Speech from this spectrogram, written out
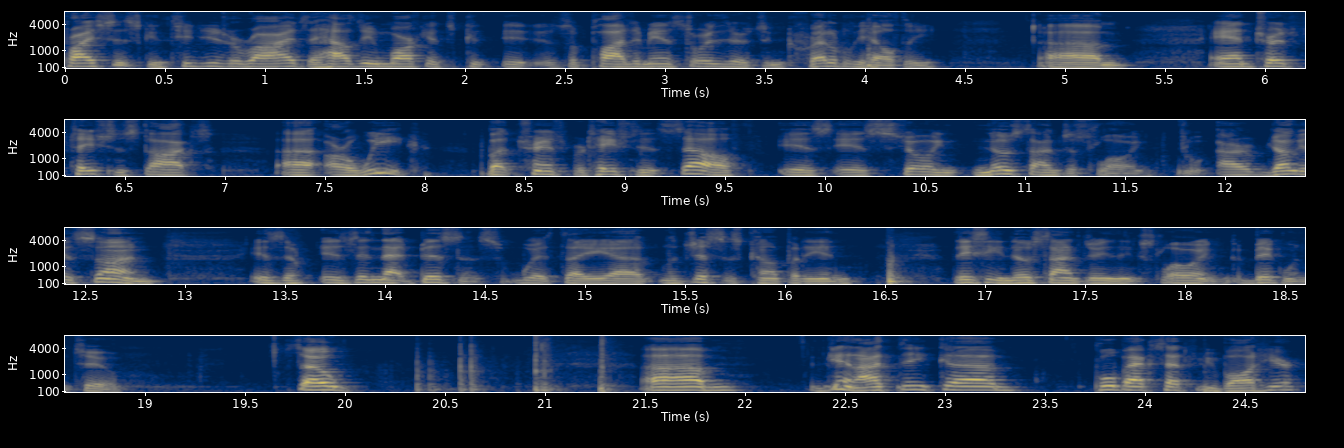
prices continue to rise. The housing market's uh, supply demand story there is incredibly healthy. Um, and transportation stocks uh, are weak, but transportation itself is is showing no signs of slowing. Our youngest son is a, is in that business with a uh, logistics company, and they see no signs of anything slowing. A big one too. So, um, again, I think um, pullbacks have to be bought here.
